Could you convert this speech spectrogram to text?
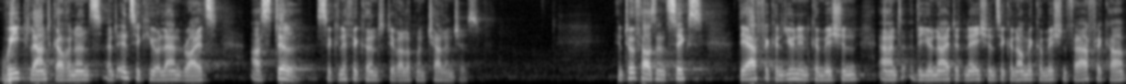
weak land governance and insecure land rights are still significant development challenges. In 2006, the African Union Commission and the United Nations Economic Commission for Africa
